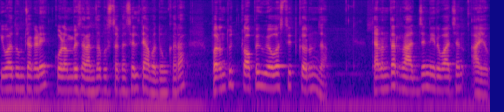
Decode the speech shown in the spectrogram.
किंवा तुमच्याकडे कोळंबे सरांचं पुस्तक असेल त्यामधून करा. परंतु टॉपिक व्यवस्थित करून जा. त्यानंतर राज्य निर्वाचन आयोग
